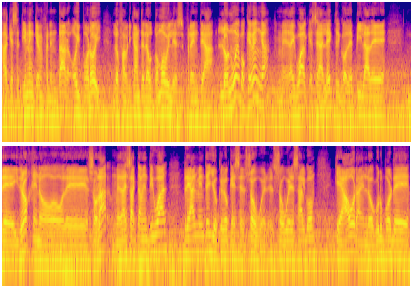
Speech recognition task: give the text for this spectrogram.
al que se tienen que enfrentar hoy por hoy los fabricantes de automóviles frente a lo nuevo que venga, me da igual que sea eléctrico, de pila de, hidrógeno o de solar, me da exactamente igual, realmente yo creo que es el software. El software es algo que ahora en los grupos de,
